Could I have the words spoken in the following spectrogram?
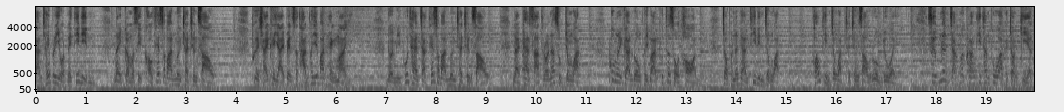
การใช้ประโยชน์ในที่ดิน ในกรรมสิทธิ์ของเทศบาลเมืองฉะเชิงเซาเพื่อใช้ขยายเป็นสถานพยาบาลแห่งใหม่ โดยมีผู้แทนจากเทศบาลเมืองฉะเชิงเซานายแพทย์สาธารณสุขจังหวัด ผู้อำนวยการโรงพยาบาลพุทธโสธร เจ้าพนักงานที่ดินจังหวัด ท้องถิ่นจังหวัดฉะเชิงเซาร่วมด้วยสืบเนื่องจากเมื่อครั้งที่ท่านผู้ว่าขจรเกียรติ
